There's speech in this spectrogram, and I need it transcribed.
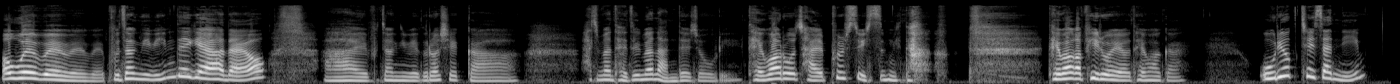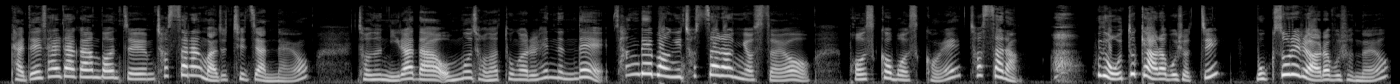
아, 왜, 왜, 왜, 왜? 부장님이 힘들게 하나요? 아이, 부장님 왜 그러실까. 하지만 대들면 안 되죠, 우리. 대화로 잘 풀 수 있습니다. 대화가 필요해요, 대화가. 5674님, 다들 살다가 한 번쯤 첫사랑 마주치지 않나요? 저는 일하다 업무 전화 통화를 했는데 상대방이 첫사랑이었어요. 버스커 버스커의 첫사랑. 근데 어떻게 알아보셨지? 목소리를 알아보셨나요?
